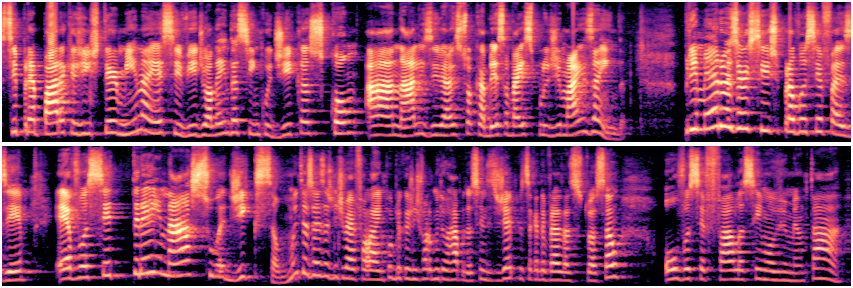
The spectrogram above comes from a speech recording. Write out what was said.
Se prepara que a gente termina esse vídeo, além das cinco dicas, com a análise e a sua cabeça vai explodir mais ainda. Primeiro exercício para você fazer é você treinar a sua dicção. Muitas vezes a gente vai falar em público, a gente fala muito rápido assim, desse jeito, porque você quer livrar da situação, ou você fala sem movimentar,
